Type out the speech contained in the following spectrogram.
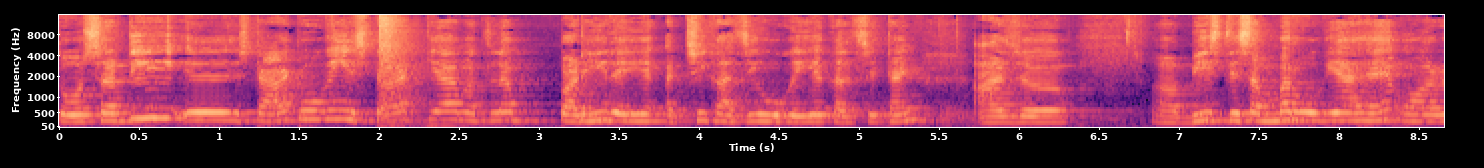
तो सर्दी स्टार्ट हो गई। स्टार्ट क्या मतलब पड़ ही रही है, अच्छी खासी हो गई है कल से ठंड आज बीस दिसंबर हो गया है और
